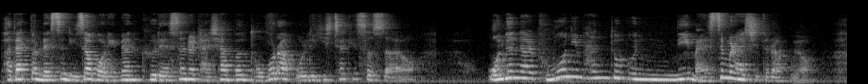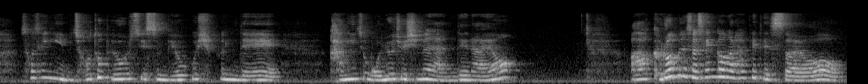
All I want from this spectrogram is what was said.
받았던 레슨 잊어버리면 그 레슨을 다시 한번 도보락 올리기 시작했었어요. 어느 날 부모님 한두 분이 말씀을 하시더라고요. 선생님 저도 배울 수 있으면 배우고 싶은데 강의 좀 올려주시면 안 되나요? 아 그러면서 생각을 하게 됐어요.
